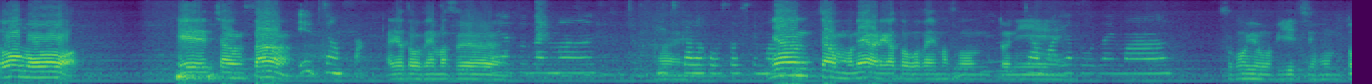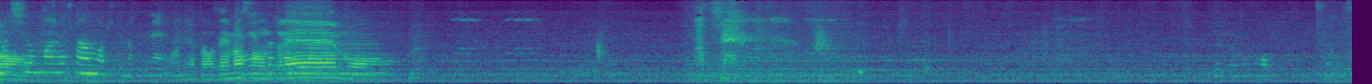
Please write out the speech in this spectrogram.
どうも、えーちゃんさん、A ちゃんさん、ありがとうございます。ありがとうございます。ビーチから放送してます？にゃんちゃんもね、ありがとうございます、本当にじ。ゃあもありがとうございます。すごいよ、ビーチ、本当。マシュマロさんも来てますね。ありがとうございます、本当ねもう。暑い。暑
